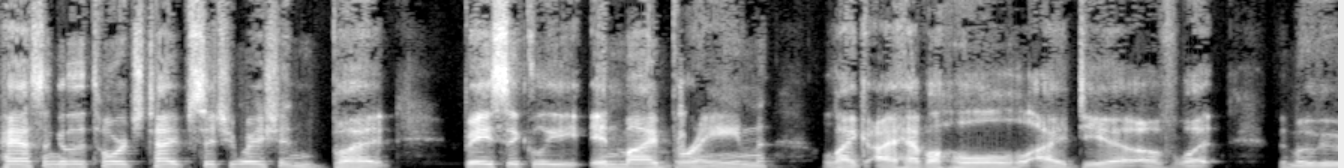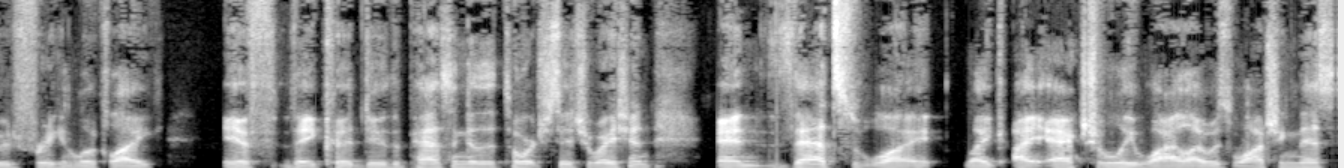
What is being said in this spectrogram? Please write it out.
passing of the torch type situation but basically in my brain like i have a whole idea of what the movie would freaking look like if they could do the passing of the torch situation. And that's why, like, I actually, while I was watching this,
